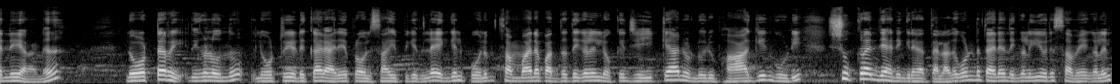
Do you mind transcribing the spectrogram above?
തന്നെയാണ്. ലോട്ടറി നിങ്ങളൊന്ന് ലോട്ടറി എടുക്കാൻ ആരെയും പ്രോത്സാഹിപ്പിക്കുന്നില്ല. എങ്കിൽ പോലും സമ്മാന പദ്ധതികളിലൊക്കെ ജയിക്കാനുള്ള ഒരു ഭാഗ്യം കൂടി ശുക്രന്റെ അനുഗ്രഹത്താൽ. അതുകൊണ്ട് തന്നെ നിങ്ങൾ ഈ ഒരു സമയങ്ങളിൽ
